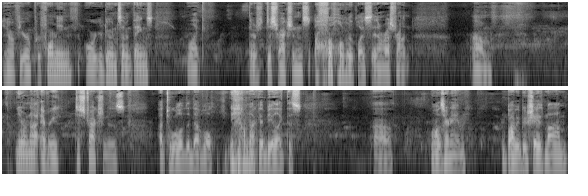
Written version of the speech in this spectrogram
You know, if you're performing or you're doing some things, like there's distractions all over the place in a restaurant. Um, you know, not every distraction is a tool of the devil. You know, I'm not going to be like this. Uh, what was her name? Bobby Boucher's mom.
